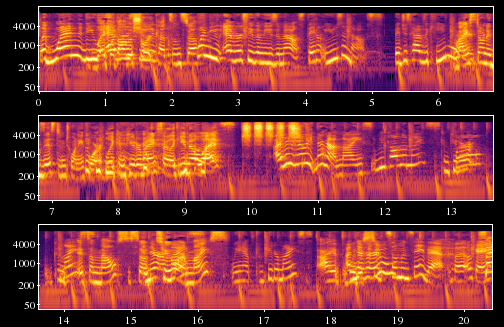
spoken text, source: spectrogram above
like, when do you like ever with all the see, shortcuts and stuff. When do you ever see them use a mouse? They don't use a mouse. They just have the keyboard. Mice don't exist in 24. like computer mice are like, you know No what? mice. Are they really? They're not mice. We call them mice. Computer. Plural? Com- mice. It's a mouse, so there are two are mice? mice. we have computer mice. I I've never assume. heard someone say that, but okay. Side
